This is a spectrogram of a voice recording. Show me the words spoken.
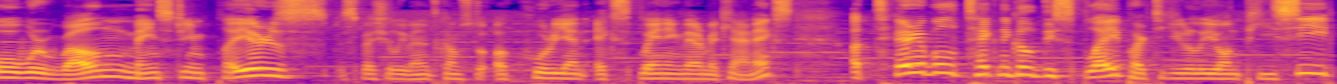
overwhelm mainstream players, especially when it comes to Akurian explaining their mechanics. A terrible technical display, particularly on PC,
